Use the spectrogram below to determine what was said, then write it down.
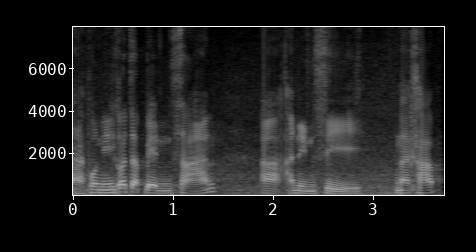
อ่าพวกนี้ก็จะเป็นสารอะนินทรีย์นะครับ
